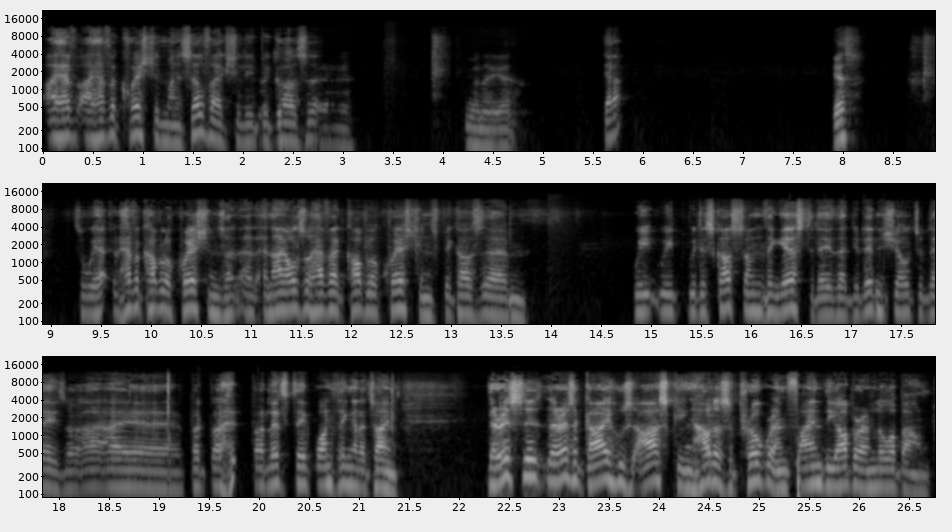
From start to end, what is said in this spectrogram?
I have I have a question myself actually because. Uh, you wanna yeah. Yeah. Yes. So we have a couple of questions, and, and, and I also have a couple of questions because um, we, we we discussed something yesterday that you didn't show today. So I, I uh, but but but let's take one thing at a time. There is this, there is a guy who's asking how does a program find the upper and lower bound.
